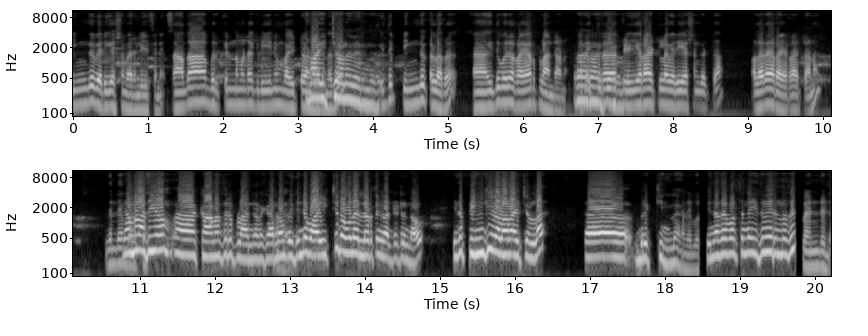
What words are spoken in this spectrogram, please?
പിങ്ക് വെരിഗേഷൻ വരും ലീഫിന്. സാധാ ബിർക്കിൻ നമ്മുടെ ഗ്രീനും വൈറ്റും ആണ് വരുന്നത്. ഇത് പിങ്ക് കളർ ഇത് ഒരു റയർ പ്ലാന്റ് ആണ്. ഇത്ര ക്ലിയർ ആയിട്ടുള്ള വെരിഗേഷൻ കിട്ടുക വളരെ റയർ ആയിട്ടാണ്. ഇതിന്റെ നമ്മൾ അധികം കാണാത്തൊരു പ്ലാന്റ് ആണ്. കാരണം ഇതിന്റെ വൈറ്റ് നമ്മൾ എല്ലായിടത്തും കണ്ടിട്ടുണ്ടാവും. ഇത് പിങ്ക് കളർ ആയിട്ടുള്ള ബ്രിക്കിൻ അല്ലേ പിന്നെ അതേപോലെ തന്നെ ഇത് വരുന്നത് സ്പ്ലെൻഡഡ്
